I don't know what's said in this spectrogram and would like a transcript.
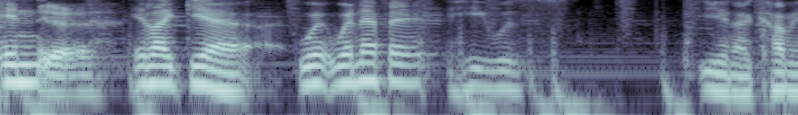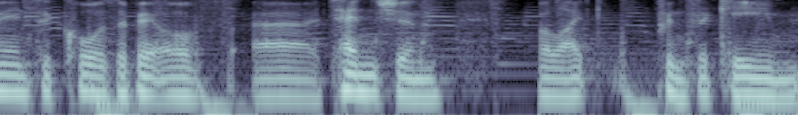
in, yeah, in, like yeah, whenever he was, you know, coming in to cause a bit of uh, tension for like Prince Akeem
